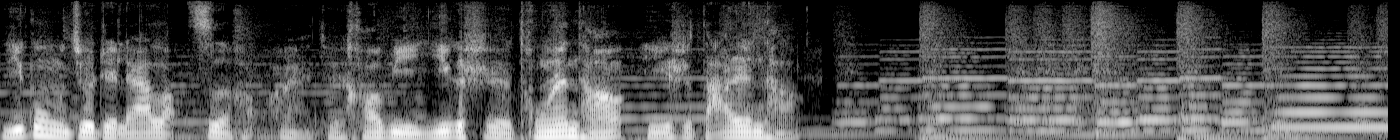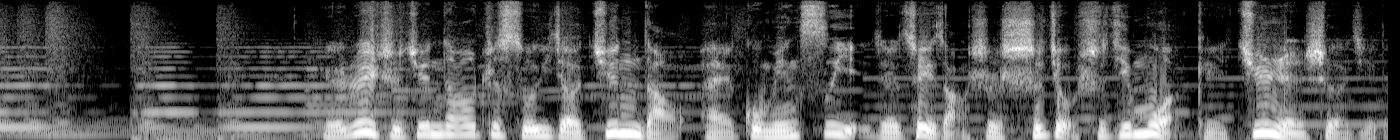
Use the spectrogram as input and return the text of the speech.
一共就这俩老字号，哎，就好比一个是同仁堂，一个是达仁堂。这个瑞士军刀之所以叫军刀，哎，顾名思义，这最早是十九世纪末给军人设计的，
